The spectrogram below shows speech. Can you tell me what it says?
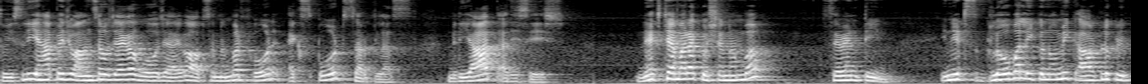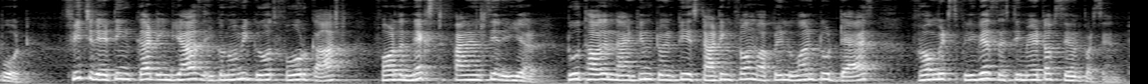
तो इसलिए यहाँ पे जो आंसर हो जाएगा, वो हो जाएगा option number four export surplus निर्यात अधिशेष। नेक्स्ट है हमारा question number seventeen in its global economic outlook report Fitch rating cut India's economic growth forecast for the next financial year 2019-20 starting from April 1 to dash from its previous estimate of 7 percent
